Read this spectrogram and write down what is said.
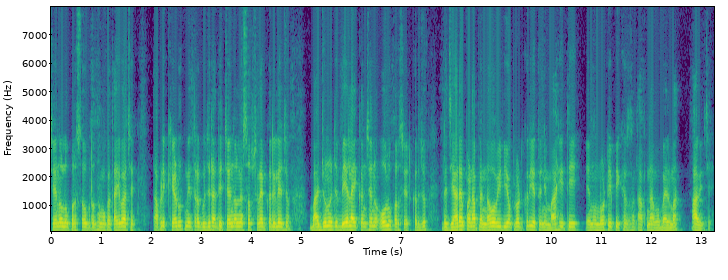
ચેનલ ઉપર સૌ પ્રથમ વખત આવ્યા છે, તો આપણી ખેડૂત મિત્ર ગુજરાતી ચેનલને સબસ્ક્રાઈબ કરી લેજો. બાજુનું જે બેલ આઇકન છે એને ઓલ ઉપર સેટ કરજો. એટલે જ્યારે પણ આપણે નવો વીડિયો અપલોડ કરીએ તો એની માહિતી, એનું નોટિફિકેશન આપના મોબાઈલમાં આવી જાય.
